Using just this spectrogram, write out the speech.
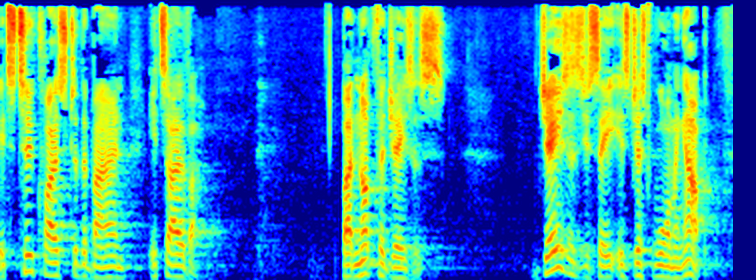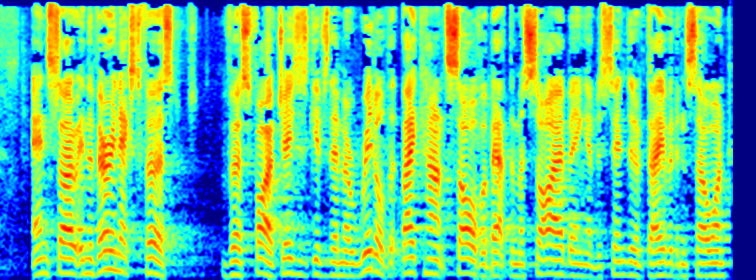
it's too close to the bone, it's over. But not for Jesus. Jesus, you see, is just warming up. And so in the very next verse, verse 5, Jesus gives them a riddle that they can't solve about the Messiah being a descendant of David and so on.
